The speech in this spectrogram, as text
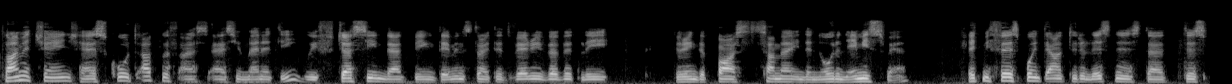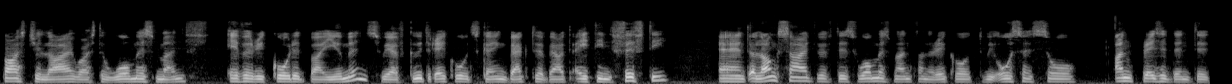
climate change has caught up with us as humanity. We've just seen that being demonstrated very vividly during the past summer in the Northern Hemisphere. Let me first point out to the listeners that this past July was the warmest month ever recorded by humans. We have good records going back to about 1850. And alongside with this warmest month on record, we also saw unprecedented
